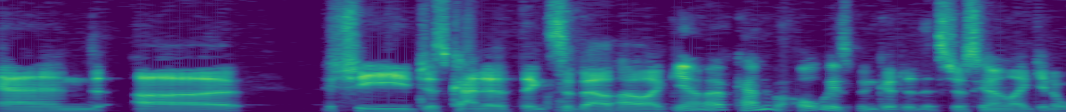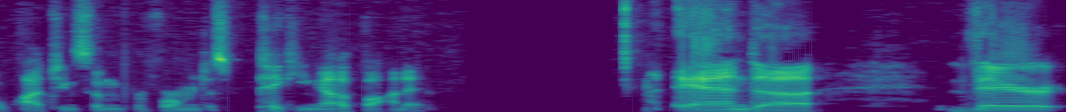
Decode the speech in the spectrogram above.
and uh, she just kind of thinks about how like you know I've kind of always been good at this, just kind of like you know watching someone perform and just picking up on it, and uh, there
